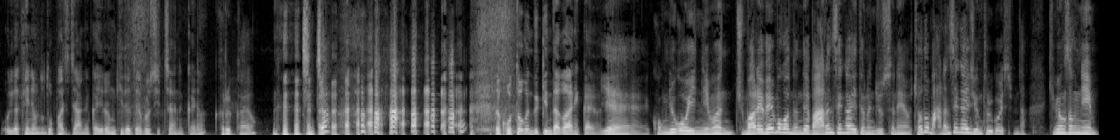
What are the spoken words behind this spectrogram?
우리가 개념도 높아지지 않을까 이런 기대도 해볼 수 있지 않을까요? 그럴까요? 진짜? 또 고통은 느낀다고 하니까요. 네. 예. 0652님은 주말에 회 먹었는데 많은 생각이 드는 뉴스네요. 저도 많은 생각이 지금 들고 있습니다. 김영성님,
